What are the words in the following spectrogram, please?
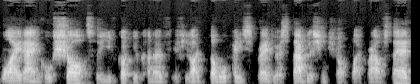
wide angle shot. So you've got your kind of, if you like, double page spread, your establishing shot, like Ralph said.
